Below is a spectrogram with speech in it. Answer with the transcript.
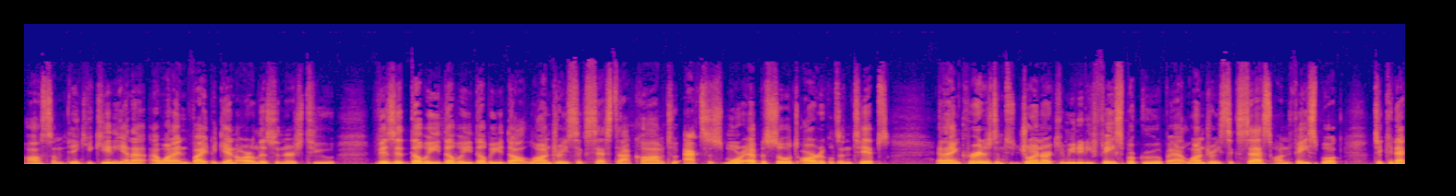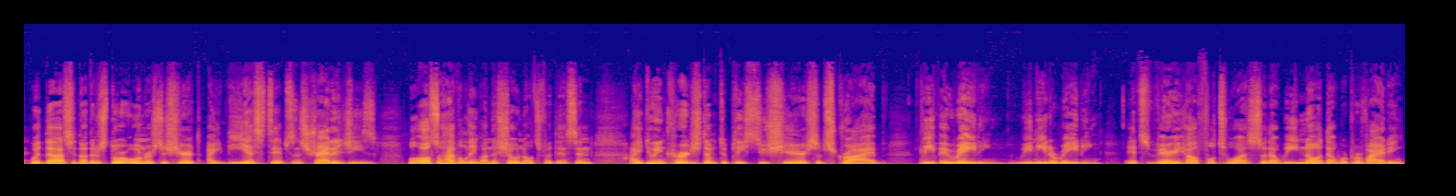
Awesome. Thank you, Katie. And I, I want to invite again our listeners to visit www.lingeriesuccess.com to access more episodes, articles, and tips and I encourage them to join our community Facebook group at Lingerie Success on Facebook to connect with us and other store owners to share ideas, tips, and strategies. We'll also have a link on the show notes for this. And I do encourage them to please do share, subscribe, leave a rating. We need a rating it's very helpful to us so that we know that we're providing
